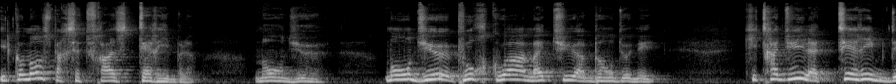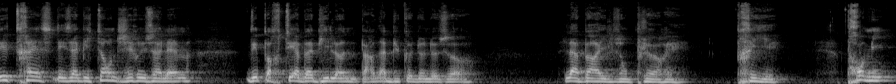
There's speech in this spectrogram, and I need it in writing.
Il commence par cette phrase terrible. Mon Dieu, mon Dieu, pourquoi m'as-tu abandonné? qui traduit la terrible détresse des habitants de Jérusalem déportés à Babylone par Nabucodonosor. Là-bas, ils ont pleuré, prié, promis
